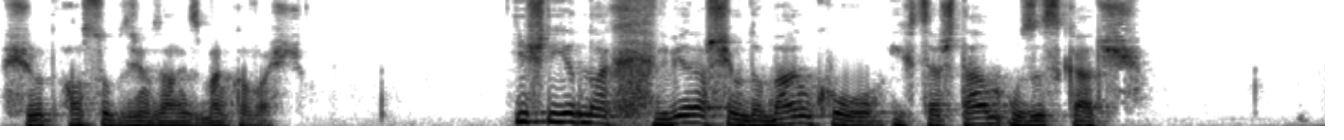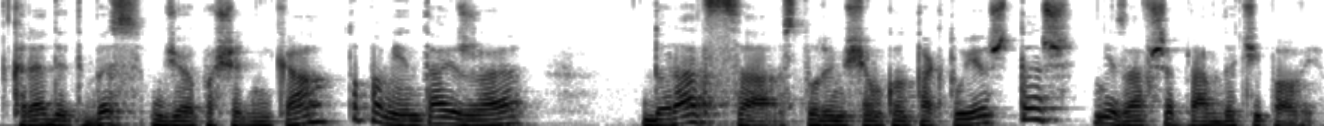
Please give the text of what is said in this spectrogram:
wśród osób związanych z bankowością. Jeśli jednak wybierasz się do banku i chcesz tam uzyskać kredyt bez udziału pośrednika, to pamiętaj, że doradca, z którym się kontaktujesz, też nie zawsze prawdę ci powie.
